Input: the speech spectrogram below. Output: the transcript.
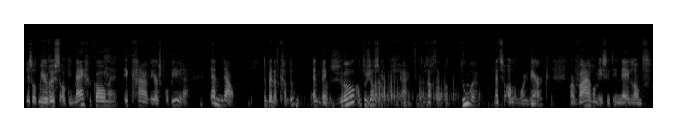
er is wat meer rust ook in mij gekomen. Ik ga weer eens proberen. En nou, ik ben dat gaan doen. En toen ben ik zo enthousiast over geraakt. En toen dacht ik, wat doen we met z'n allen mooi werk? Maar waarom is dit in Nederland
